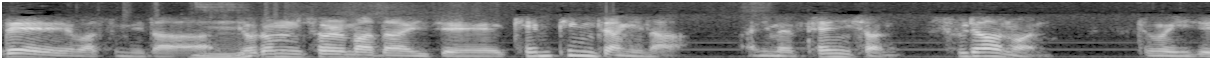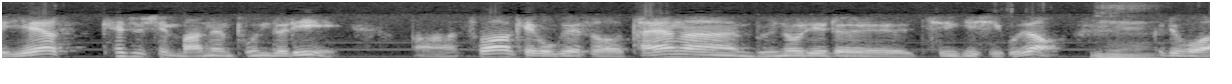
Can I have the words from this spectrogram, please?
네, 맞습니다. 네. 여름철마다 이제 캠핑장이나 아니면 펜션, 수련원 등을 이제 예약해주신 많은 분들이 어, 소화 계곡에서 다양한 물놀이를 즐기시고요. 예. 그리고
